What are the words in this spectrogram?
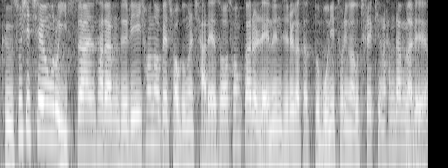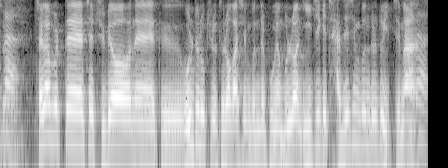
그 수시 채용으로 입사한 사람들이 현업에 적응을 잘해서 성과를 내는지를 갖다 또 모니터링하고 트래킹을 한단 말이에요. 그렇겠죠. 네. 제가 볼 때 제 주변에 그 올드루키로 들어가신 분들 보면 물론 이직이 잦으신 분들도 있지만 네.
